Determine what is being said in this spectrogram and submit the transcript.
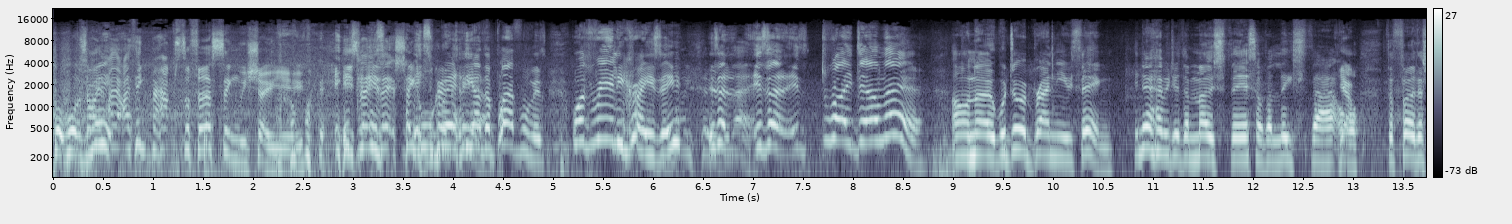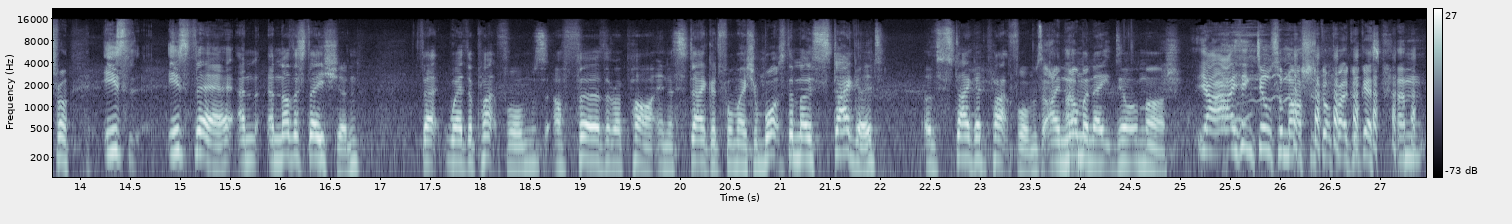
But what's So I, really, I- I think perhaps the first thing we show you is, let, us take a it's where over the other platform is. What's really crazy is that, is that it's right down there. Oh no, we'll do a brand new thing. You know how we do the most this or the least that Yeah. or the furthest from? Is is there an, another station that where the platforms are further apart in a staggered formation? What's the most staggered of staggered platforms? I nominate Dilton Marsh. Yeah, I think Dilton Marsh has got quite a good guess. Um,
